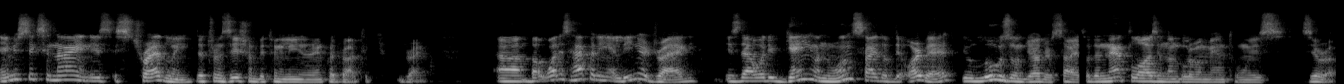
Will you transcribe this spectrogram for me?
Mu69 is straddling the transition between linear and quadratic drag. Uh, but what is happening in linear drag is that what you gain on one side of the orbit, you lose on the other side. So the net loss in angular momentum is zero.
